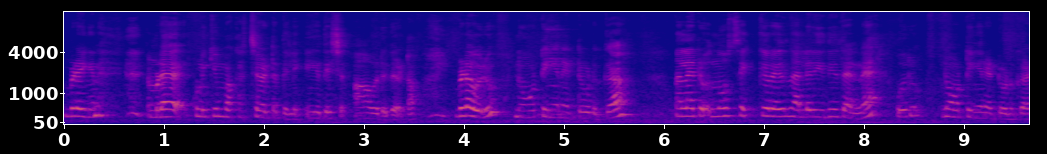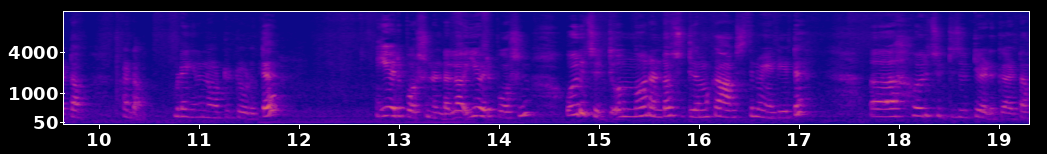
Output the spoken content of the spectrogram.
ഇവിടെ ഇങ്ങനെ നമ്മുടെ കുളിക്കുമ്പോൾ കച്ചവട്ടത്തിൽ ഏകദേശം ആ ഒരു ഇത് കേട്ടോ. ഇവിടെ ഒരു നോട്ട് ഇങ്ങനെ ഇട്ട് കൊടുക്കുക. നല്ലതായിട്ട് ഒന്ന് സെക്യൂർ ചെയ്ത് നല്ല രീതിയിൽ തന്നെ ഒരു നോട്ട് ഇങ്ങനെ ഇട്ട് കൊടുക്കുക കേട്ടോ. കണ്ടോ? ഇവിടെ ഇങ്ങനെ നോട്ട് ഇട്ട് കൊടുത്തിട്ട് ഈ ഒരു പോർഷൻ ഉണ്ടല്ലോ ഈ ഒരു പോർഷൻ ഒരു ചുറ്റ് ഒന്നോ രണ്ടോ ചുറ്റ് നമുക്ക് ആവശ്യത്തിന് വേണ്ടിയിട്ട് ഒരു ചുറ്റി ചുറ്റി എടുക്കുക കേട്ടോ.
